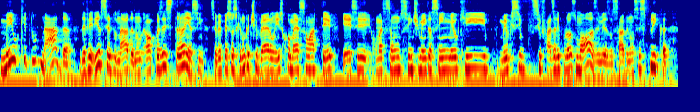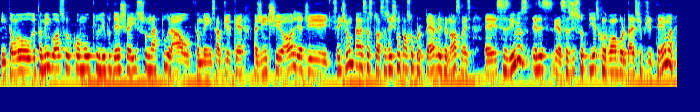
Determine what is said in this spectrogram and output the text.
meio que do nada. Deveria ser do nada, não, é uma coisa estranha assim. Você vê pessoas que nunca tiveram isso começam a ter e aí esse começa a ser um sentimento assim meio que meio que se, se faz ali por osmose mesmo, sabe? Não se explica. Então eu, eu também gosto como que o livro deixa isso natural também, sabe? De que a gente olha de. Tipo, se a gente não tá nessa situação, se a gente não passou por perto, a gente, nossa, mas é, esses livros, eles, essas distopias, quando vão abordar esse tipo de tema,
